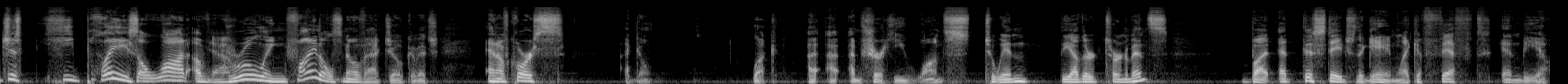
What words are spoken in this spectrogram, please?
just he plays a lot of yeah. grueling finals, Novak Djokovic, and of course, I don't look. I, I, I'm sure he wants to win the other tournaments, but at this stage of the game, like a fifth NBO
